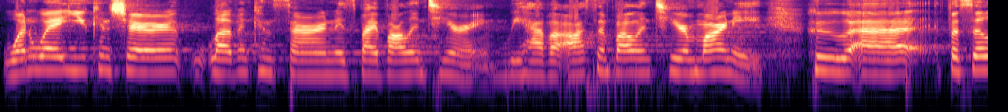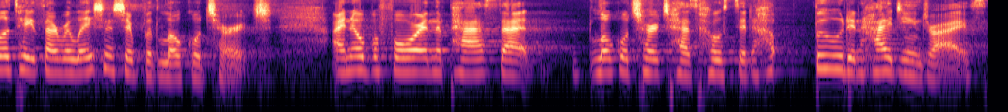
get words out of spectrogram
One way you can share love and concern is by volunteering. We have an awesome volunteer, Marnie, who uh, facilitates our relationship with local church. I know before in the past that local church has hosted food and hygiene drives.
